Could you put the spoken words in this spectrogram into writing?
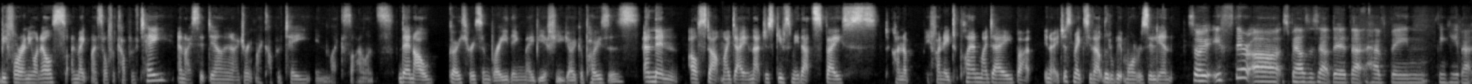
before anyone else. I make myself a cup of tea and I sit down and I drink my cup of tea in like silence. Then I'll go through some breathing, maybe a few yoga poses, and then I'll start my day. And that just gives me that space to kind of, if I need to plan my day, but you know, it just makes you that little bit more resilient. So, if there are spouses out there that have been thinking about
